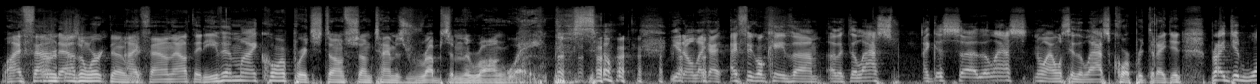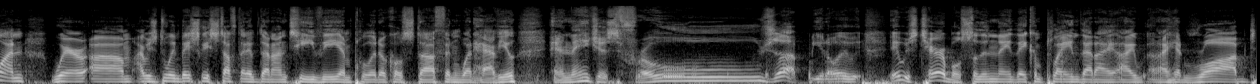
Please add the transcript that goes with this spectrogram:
Well, I found it out doesn't work that way. I found out that even my corporate stuff sometimes rubs them the wrong way. so, you know, like I, I think okay, the um, like the last, I guess uh, the last, no, I won't say the last corporate that I did, but I did one where um, I was doing basically stuff that I've done on TV and political stuff and what have you, and they just froze up. You know, it, it was terrible. So then they, they complained that I I, I had robbed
